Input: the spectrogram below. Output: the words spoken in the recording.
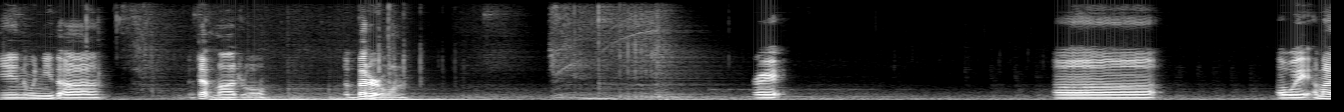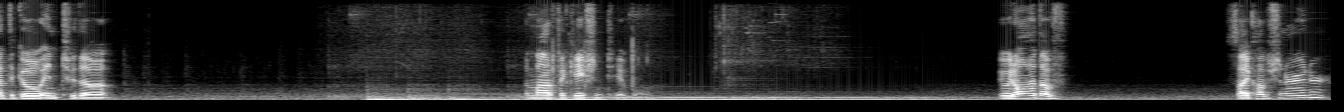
And we need uh, a depth module. A better one. Right. Uh. Oh wait, I'm gonna have to go into the the modification table. Wait, we don't have the Cyclops generator.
